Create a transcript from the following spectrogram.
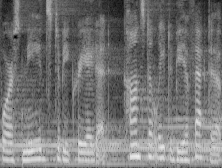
force needs to be created, constantly to be effective.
